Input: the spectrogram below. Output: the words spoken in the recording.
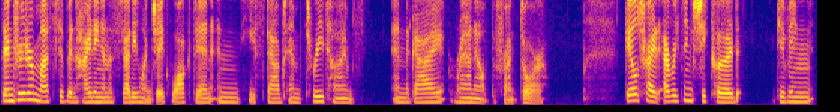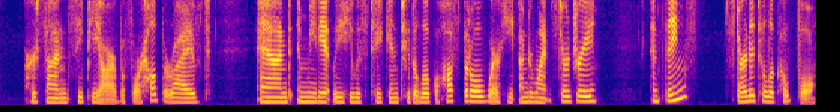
The intruder must have been hiding in the study when Jake walked in and he stabbed him three times, and the guy ran out the front door. Gail tried everything she could, giving her son CPR before help arrived, and immediately he was taken to the local hospital where he underwent surgery, and things started to look hopeful.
